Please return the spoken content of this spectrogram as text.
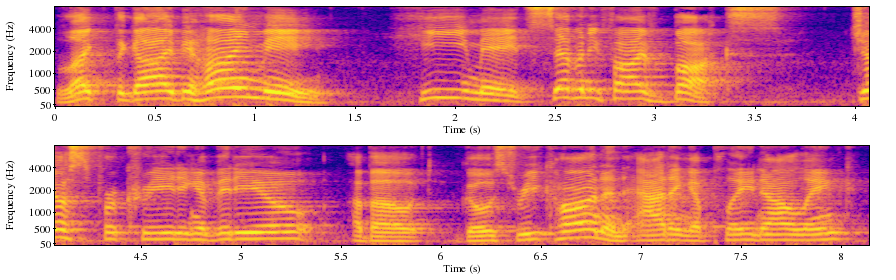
Like the guy behind me, he made 75 bucks just for creating a video about Ghost Recon and adding a Play Now link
